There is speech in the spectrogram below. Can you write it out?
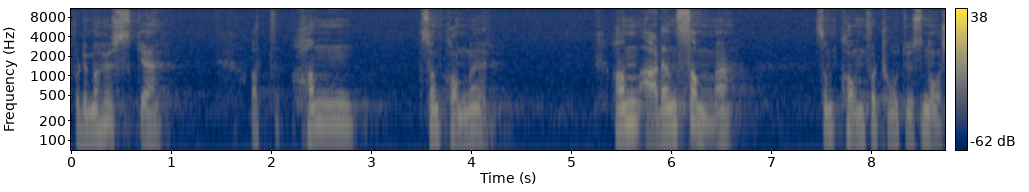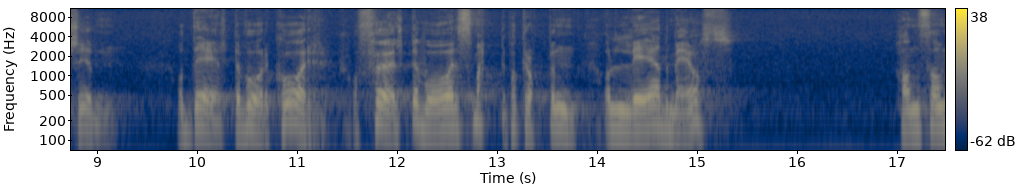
For du må huske at han som kommer, han er den samme som kom for 2000 år siden og delte våre kår og følte vår smerte på kroppen og led med oss. Han som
